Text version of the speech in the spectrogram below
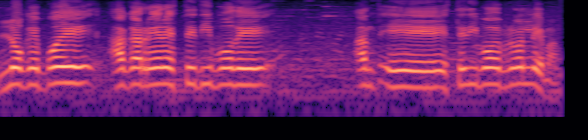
lo que puede acarrear este tipo de, eh, este tipo de problemas.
